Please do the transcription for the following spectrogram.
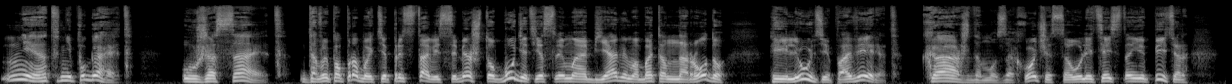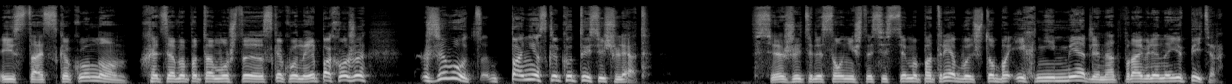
Нет, не пугает. Ужасает. Да вы попробуйте представить себе, что будет, если мы объявим об этом народу, и люди поверят. Каждому захочется улететь на Юпитер и стать скакуном, хотя бы потому, что скакуны, похоже, живут по несколько тысяч лет. Все жители Солнечной системы потребуют, чтобы их немедленно отправили на Юпитер.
